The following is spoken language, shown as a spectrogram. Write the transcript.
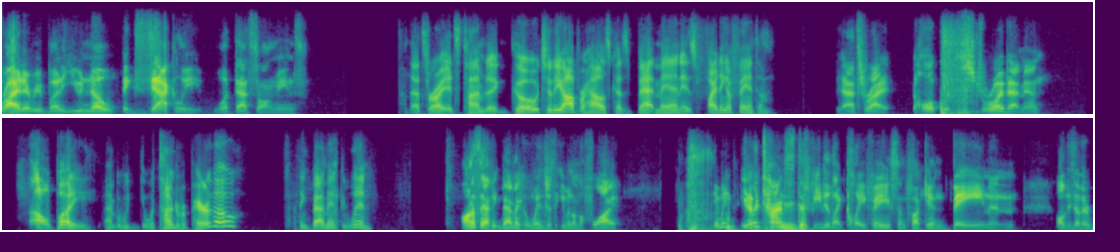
Right, everybody. You know exactly what that song means. That's right. It's time to go to the opera house because Batman is fighting a phantom. That's right. Hulk would destroy Batman. Oh, buddy. I mean, we, what time to prepare though? I think Batman could win. Honestly, I think Batman can win just even on the fly. You know, how you know how many times he's defeated like Clayface and fucking Bane and all these other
